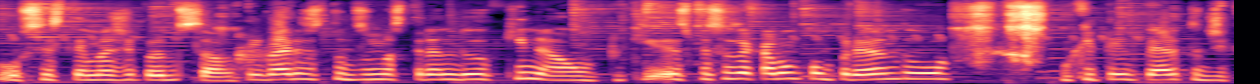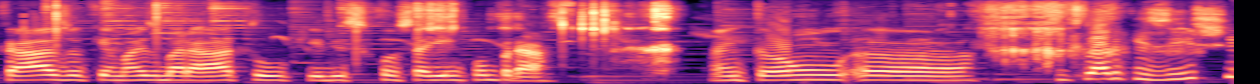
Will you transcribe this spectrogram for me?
os sistemas de produção. Tem vários estudos mostrando que não, porque as pessoas acabam comprando o que tem perto de casa, o que é mais barato, o que eles conseguem comprar. Então, uh, claro que existe,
